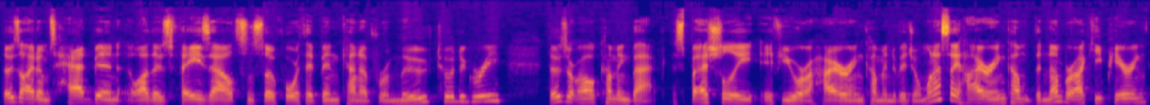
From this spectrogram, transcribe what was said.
Those items had been a lot of those phase outs and so forth had been kind of removed to a degree those are all coming back, especially if you are a higher income individual. When I say higher income, the number I keep hearing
